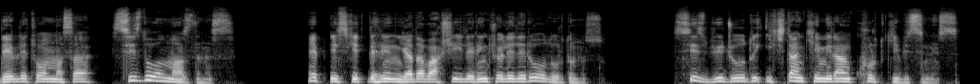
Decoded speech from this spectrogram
devlet olmasa siz de olmazdınız. Hep iskitlerin ya da vahşilerin köleleri olurdunuz. Siz vücudu içten kemiren kurt gibisiniz.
